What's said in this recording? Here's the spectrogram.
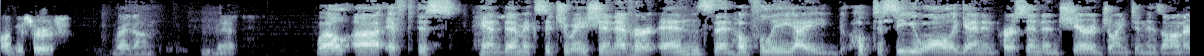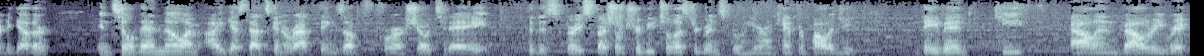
on this earth. Right on. You bet. Well, uh, if this pandemic situation ever ends, then hopefully I hope to see you all again in person and share a joint in his honor together. Until then, though, I'm, I guess that's going to wrap things up for our show today to this very special tribute to Lester Grinspoon here on Canthropology. David, Keith, Allen, Valerie, Rick,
